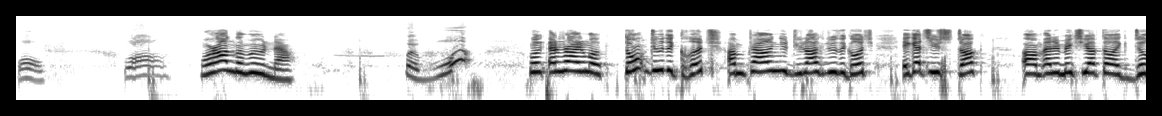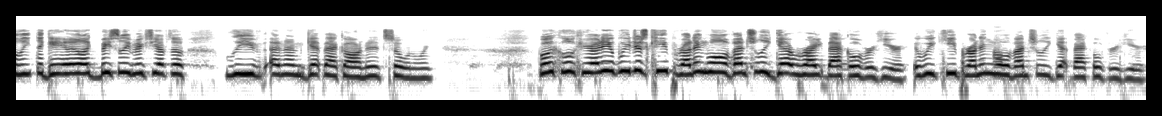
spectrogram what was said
Whoa. Whoa. We're on the moon now. Wait, what? Look, and Ryan, look, don't do the glitch. I'm telling you, do not do the glitch. It gets you stuck, um, and it makes you have to like delete the game. It, like basically makes you have to leave and then get back on, and it's so annoying. But look, you ready? If we just keep running, we'll eventually get right back over here. If we keep running, we'll eventually get back over here.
